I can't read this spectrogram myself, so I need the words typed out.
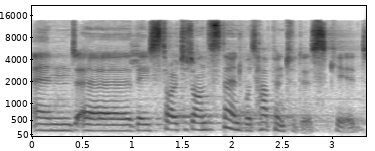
And uh, they started to understand what happened to this kid.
